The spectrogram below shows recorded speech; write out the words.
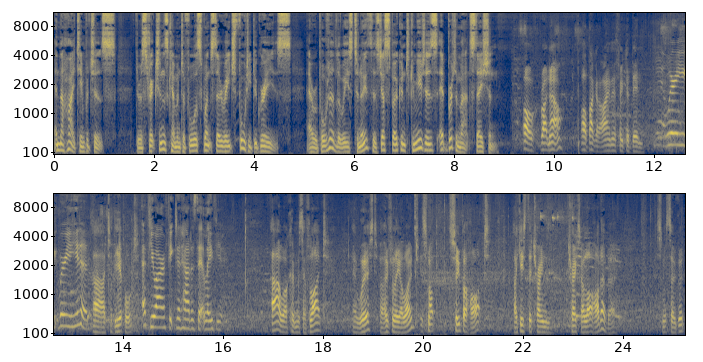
and the high temperatures. The restrictions come into force once they reach 40 degrees. Our reporter Louise Ternouth has just spoken to commuters at Britomart station. Oh, right now? Oh, bugger, I am affected then. Yeah, where are you, where are you headed? Uh, to the airport. If you are affected, how does that leave you? Ah, well, I could miss a flight at worst, but hopefully I won't. It's not super hot. I guess the train tracks are a lot hotter, but it's not so good.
